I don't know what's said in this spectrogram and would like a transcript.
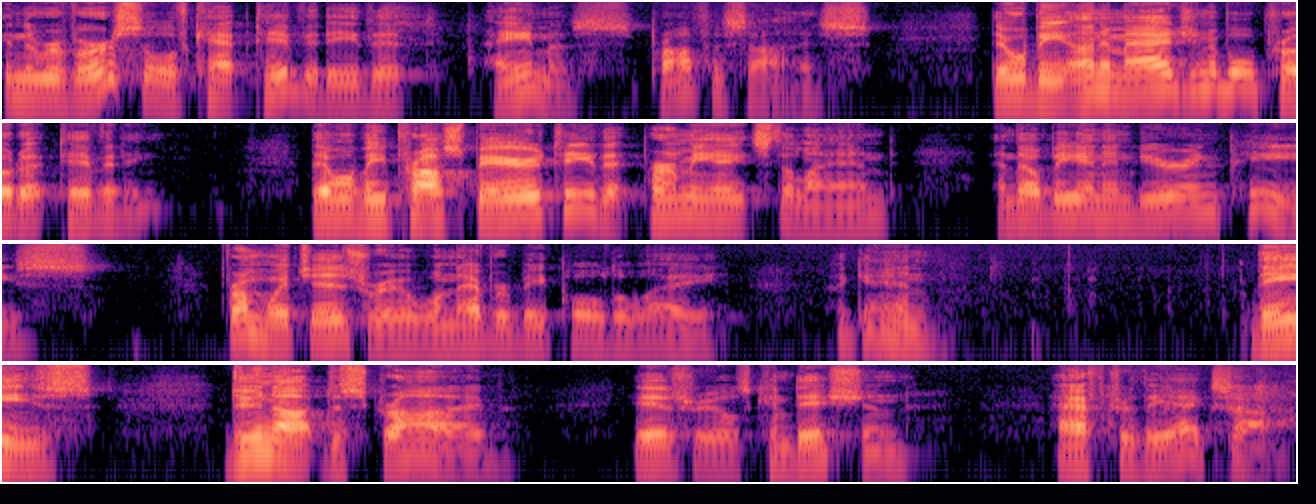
In the reversal of captivity that Amos prophesies, there will be unimaginable productivity, there will be prosperity that permeates the land, and there'll be an enduring peace from which Israel will never be pulled away again. These do not describe Israel's condition after the exile.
